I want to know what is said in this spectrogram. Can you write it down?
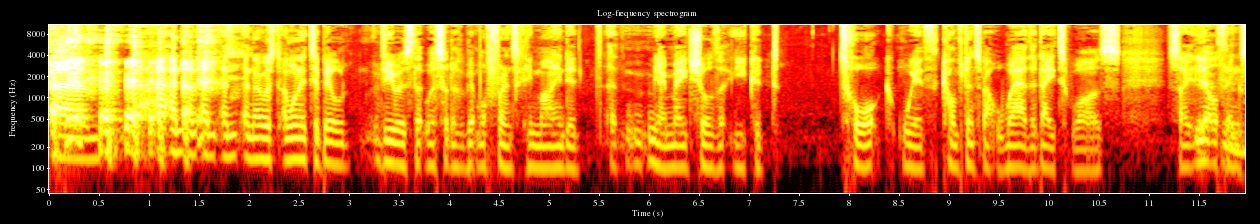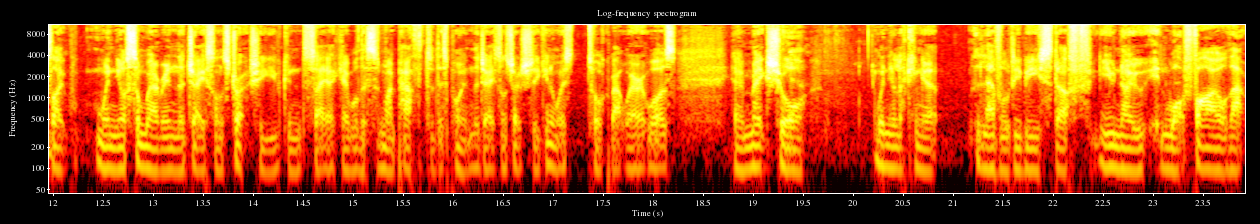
um, um, and, and, and, and I was I wanted to build viewers that were sort of a bit more forensically minded. Uh, you know, made sure that you could talk with confidence about where the data was. So little things like when you're somewhere in the JSON structure, you can say, okay, well, this is my path to this point in the JSON structure. So you can always talk about where it was. You know, make sure when you're looking at level DB stuff, you know in what file that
